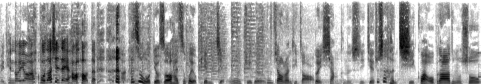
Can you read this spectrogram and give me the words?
每天都用啊，活到现在也好好的。但是我有时候还是会有偏见，我为觉得用交友软体找对象可能是一件就是很奇怪，我不知道要怎么说，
